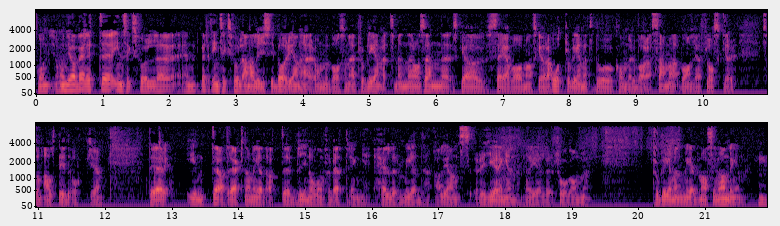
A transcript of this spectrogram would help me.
Hon, hon gör väldigt eh, insiktsfull, eh, en väldigt insiktsfull analys i början här om vad som är problemet. Men när hon sen ska säga vad man ska göra åt problemet då kommer det bara samma vanliga floskler som alltid. Och det är inte att räkna med att det blir någon förbättring heller med alliansregeringen när det gäller fråga om problemen med massinvandringen. Mm.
